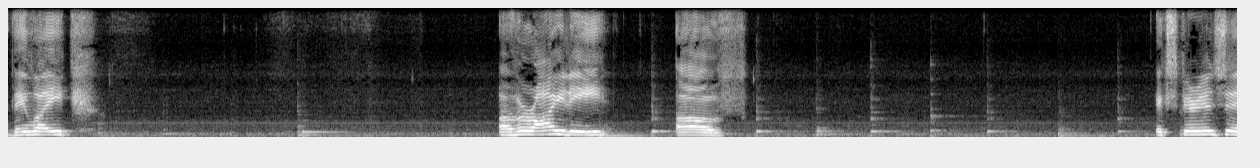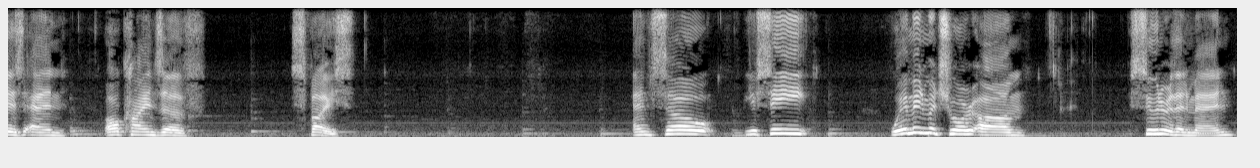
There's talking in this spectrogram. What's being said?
they like a variety of experiences and all kinds of spice. And so, you see, women mature um, sooner than men,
